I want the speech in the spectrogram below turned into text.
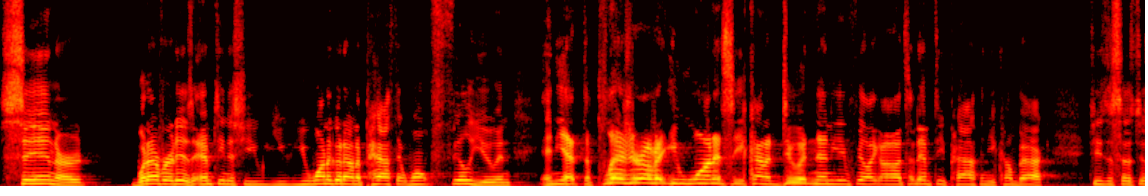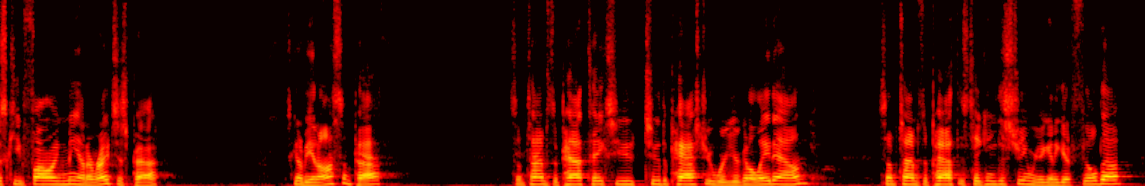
sin or whatever it is, emptiness, you, you, you want to go down a path that won't fill you, and, and yet the pleasure of it, you want it, so you kind of do it, and then you feel like, oh, it's an empty path, and you come back. Jesus says, just keep following me on a righteous path. It's going to be an awesome path. Sometimes the path takes you to the pasture where you're going to lay down. Sometimes the path is taking you to the stream where you're going to get filled up.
